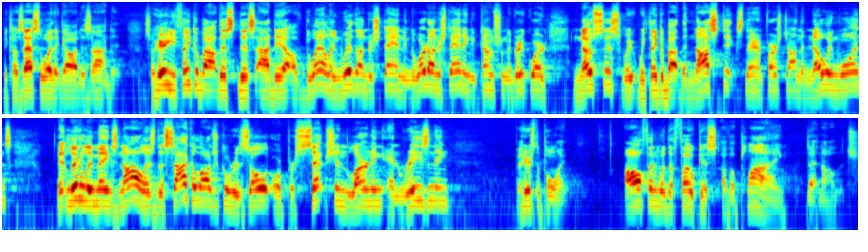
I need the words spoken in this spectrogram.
because that's the way that God designed it. So here you think about this, this idea of dwelling with understanding. The word understanding, it comes from the Greek word gnosis. We, we think about the Gnostics there in 1 John, the knowing ones. It literally means knowledge, the psychological result or perception, learning, and reasoning. But here's the point often with the focus of applying that knowledge.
